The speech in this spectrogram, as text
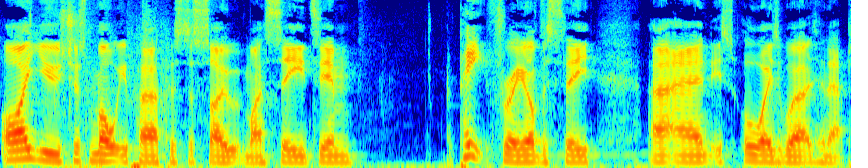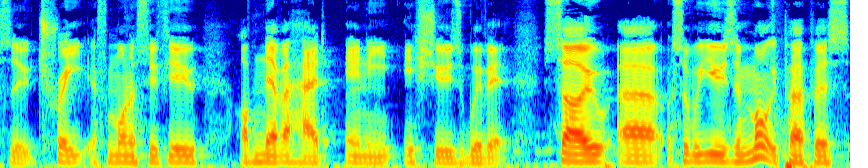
I use just multi-purpose to sow my seeds in. Peat free, obviously, uh, and it's always worked an absolute treat. If I'm honest with you, I've never had any issues with it. So, uh, so we're using multi-purpose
